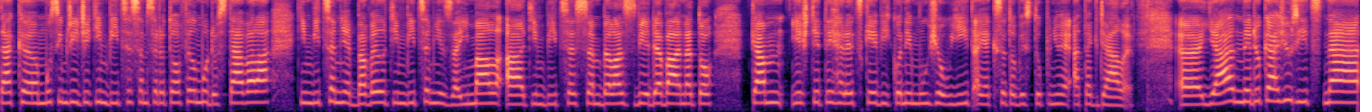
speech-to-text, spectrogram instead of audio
tak eh, musím říct, že tím více jsem se do toho filmu dostávala, tím více mě bavil, tím více mě zajímal a tím více jsem byla zvědavá na to, kam ještě ty herecké výkony můžou jít a jak se to vystupňuje a tak dále. Eh, já nedokážu říct, na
